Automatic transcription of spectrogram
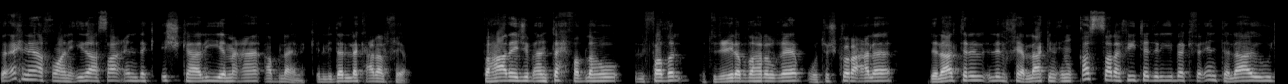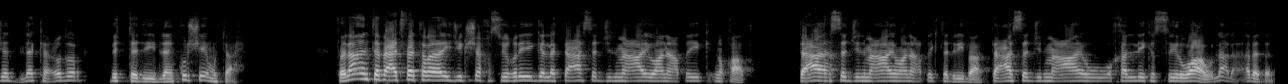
فإحنا يا أخواني إذا صار عندك إشكالية مع upline ك اللي دلك على الخير فهذا يجب أن تحفظ له الفضل وتدعي له بظهر الغيب وتشكره على دلالته للخير. لكن إن قصر في تدريبك فأنت لا يوجد لك عذر بالتدريب لأن كل شيء متاح. فلا أنت بعد فترة يجيك شخص يغريك قال لك تعال سجل معاي وأنا أعطيك نقاط. تعال سجل معاي وأنا أعطيك تدريبات. تعال سجل معاي وخليك تصير واو. لا لا ابدا.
